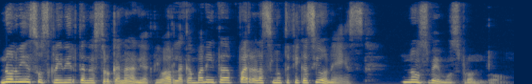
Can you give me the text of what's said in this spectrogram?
No olvides suscribirte a nuestro canal y activar la campanita para las notificaciones. Nos vemos pronto.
